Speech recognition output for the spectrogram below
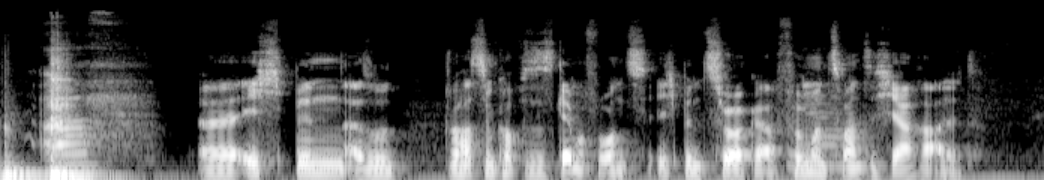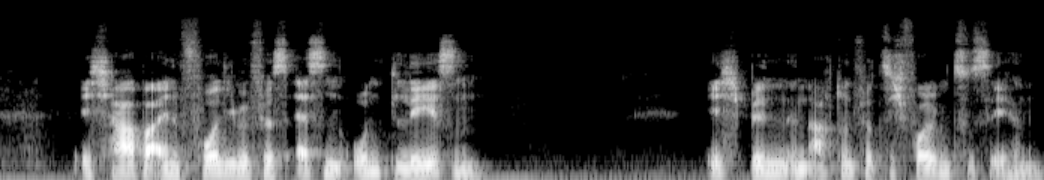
Uh. Äh, ich bin, also du hast im Kopf, es ist Game of Thrones. Ich bin circa 25 yeah. Jahre alt. Ich habe eine Vorliebe fürs Essen und Lesen. Ich bin in 48 Folgen zu sehen.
